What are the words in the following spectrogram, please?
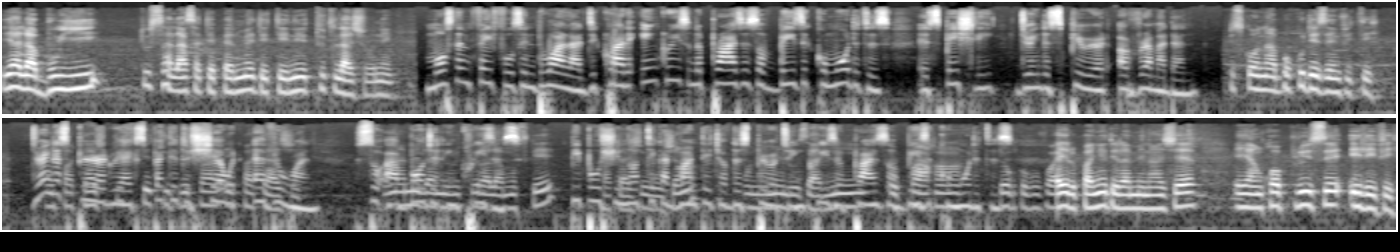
il y a la bouillie. Tout ça là, ça te permet de tenir toute la journée. Muslim faithfuls in Douala decry the increase in the prices of basic commodities, especially during this period of Ramadan. Puisqu'on a beaucoup des invités. During this period, we are ce que tu expected to share with everyone, so our budget nourriture à la increases. People should not take advantage of this period to increase the price of basic commodities. Donc vous voyez, le panier de la ménagère est encore plus élevé.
